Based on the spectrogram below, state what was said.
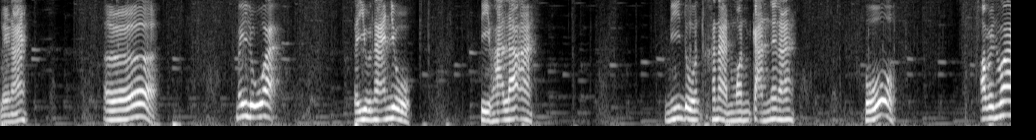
เลยนะ เออ ไม่รู้อะแต่อยู่นานอยู่สี่พันแล้วอะนี่โดนขนาดมอนกันด้วยนะโหเอาเป็นว่า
